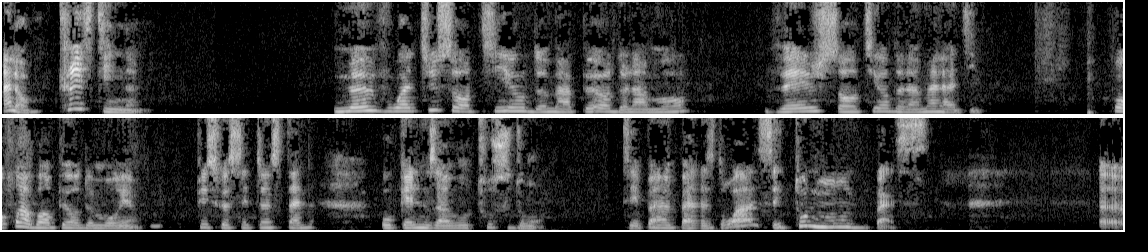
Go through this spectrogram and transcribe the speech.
Alors, Christine, me vois-tu sortir de ma peur de la mort? Vais-je sortir de la maladie? Pourquoi avoir peur de mourir? Puisque c'est un stade auquel nous avons tous droit. C'est pas un passe-droit, c'est tout le monde passe. Euh,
